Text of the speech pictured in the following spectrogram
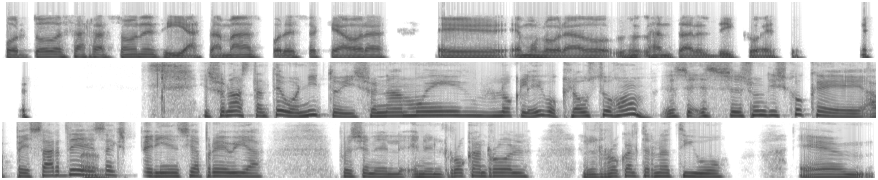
por todas esas razones y hasta más, por eso es que ahora eh, hemos logrado lanzar el disco este. Y suena bastante bonito y suena muy, lo que le digo, close to home. Es, es, es un disco que a pesar de esa experiencia previa, pues en el, en el rock and roll, el rock alternativo, em,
